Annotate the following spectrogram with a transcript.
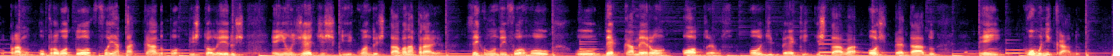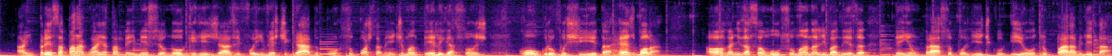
O, o promotor foi atacado por pistoleiros em um jet ski quando estava na praia, segundo informou o Decameron Hotels, onde Peck estava hospedado em comunicado. A imprensa paraguaia também mencionou que Rijazi foi investigado por supostamente manter ligações com o grupo xiita Hezbollah. A organização muçulmana libanesa tem um braço político e outro paramilitar.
